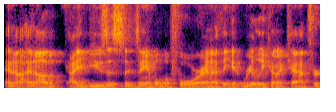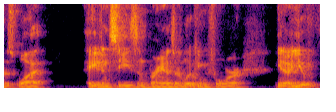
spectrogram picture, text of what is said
and I, and I'll, I use this example before, and I think it really kind of captures what agencies and brands are looking for. You know, you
